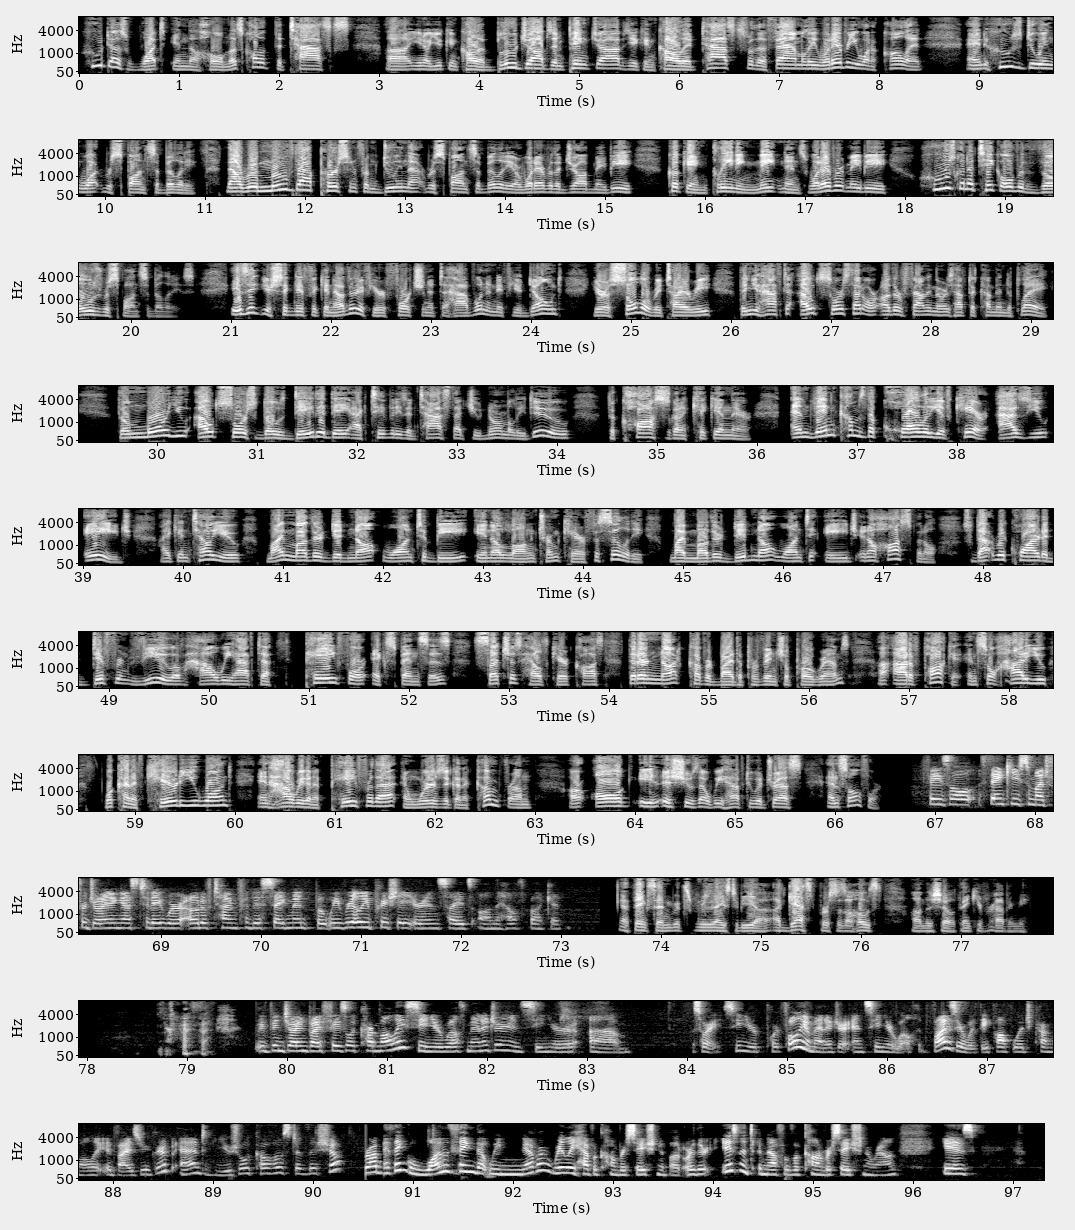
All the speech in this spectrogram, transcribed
Who does what in the home? Let's call it the tasks. Uh, you know, you can call it blue jobs and pink jobs. You can call it tasks for the family, whatever you want to call it. And who's doing what responsibility? Now, remove that person from doing that responsibility or whatever the job may be cooking, cleaning, maintenance, whatever it may be who's going to take over those responsibilities? Is it your significant other if you're fortunate to have one? And if you don't, you're a solo retiree, then you have to outsource that or other family members have to come into play. The more you outsource those day to day activities and tasks that you normally do, the cost is going to kick in there. And then comes the quality of care as you age. I can tell you, my mother did not want to be in a long term care facility. My mother did not want to age in a hospital. So that required a different view of how we have to pay for expenses such as healthcare costs that are not covered by the provincial programs uh, out of pocket. And so, how do you, what kind of care do you want, and how are we going to pay for that, and where is it going to come from? are all issues that we have to address and solve for. Faisal, thank you so much for joining us today. We're out of time for this segment, but we really appreciate your insights on the health bucket. Yeah, thanks. And it's really nice to be a, a guest versus a host on the show. Thank you for having me. We've been joined by Faisal Karmali, Senior Wealth Manager and Senior um, sorry, Senior Portfolio Manager and Senior Wealth Advisor with the Popowich Karmali Advisory Group and usual co host of this show. Rob, I think one thing that we never really have a conversation about, or there isn't enough of a conversation around, is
